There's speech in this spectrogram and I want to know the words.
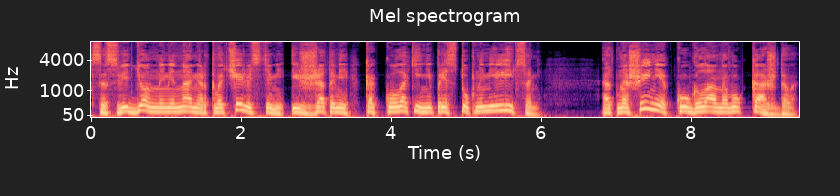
со сведенными намертво челюстями и сжатыми, как кулаки, неприступными лицами. Отношение к Угланову каждого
